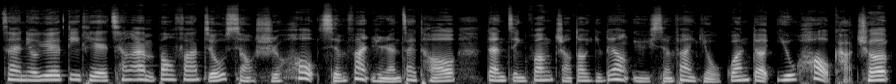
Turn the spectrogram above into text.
在纽约地铁枪案爆发九小时后，嫌犯仍然在逃，但警方找到一辆与嫌犯有关的 U 号卡车。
